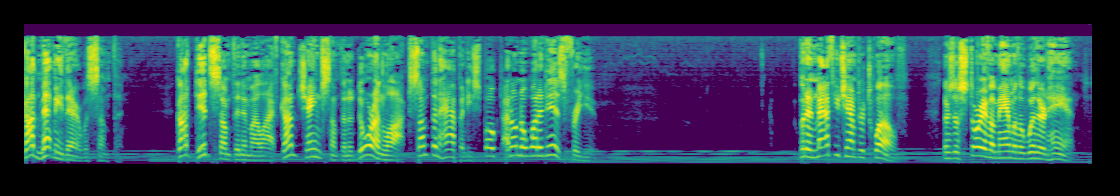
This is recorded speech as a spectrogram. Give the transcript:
God met me there with something. God did something in my life. God changed something. A door unlocked. Something happened. He spoke. I don't know what it is for you. But in Matthew chapter 12, there's a story of a man with a withered hand.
